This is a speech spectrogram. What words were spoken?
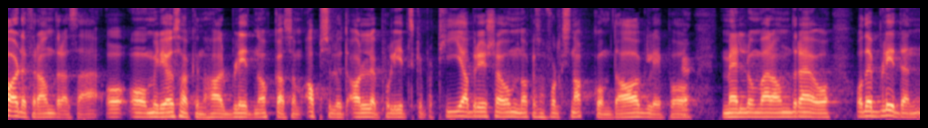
har det forandra seg. Og, og miljøsaken har blitt noe som absolutt alle politiske partier bryr seg om, noe som folk snakker om daglig på, mellom hverandre. Og, og, det er blitt en,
